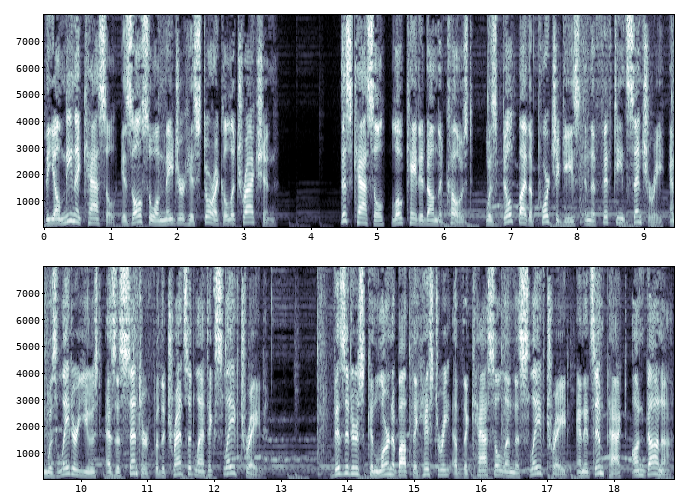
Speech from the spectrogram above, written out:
The Elmina Castle is also a major historical attraction. This castle, located on the coast, was built by the Portuguese in the 15th century and was later used as a center for the transatlantic slave trade. Visitors can learn about the history of the castle and the slave trade and its impact on Ghana.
